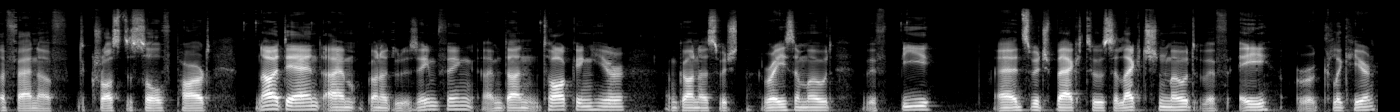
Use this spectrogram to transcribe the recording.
a fan of the cross dissolve part. Now at the end I'm gonna do the same thing. I'm done talking here. I'm gonna switch razor mode with B and switch back to selection mode with A or click here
